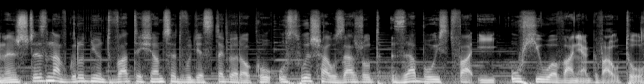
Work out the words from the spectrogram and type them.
Mężczyzna w grudniu 2020 roku usłyszał zarzut zabójstwa i usiłowania gwałtu.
